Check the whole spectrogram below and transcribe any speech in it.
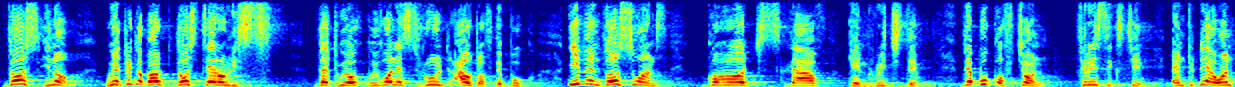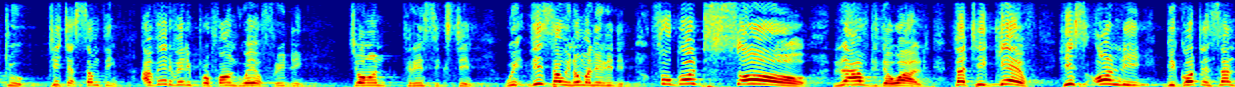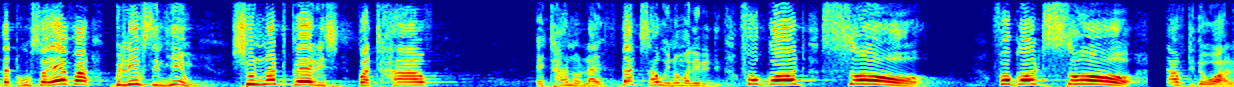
Those, you know, we're talking about those terrorists that we have, we've always ruled out of the book. Even those ones, God's love can reach them. The book of John 3:16. And today I want to teach us something, a very, very profound way of reading John 3:16. We, this is how we normally read it. For God so loved the world that he gave his only begotten son that whosoever believes in him should not perish but have eternal life. That's how we normally read it. For God so, for God so loved the world.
